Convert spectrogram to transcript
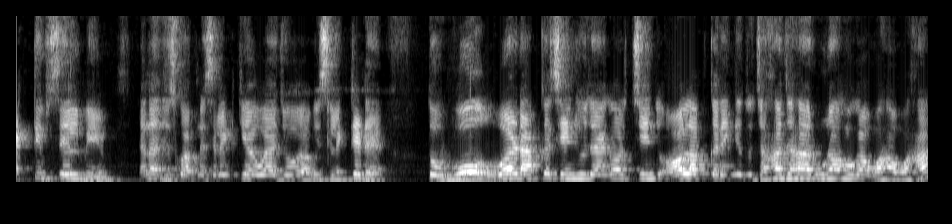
एक्टिव सेल में, है ना, जिसको आपने सिलेक्ट किया हुआ है, जो अभी सिलेक्टेड है तो वो वर्ड आपका चेंज हो जाएगा और चेंज ऑल आप करेंगे तो जहाँ जहाँ रूना होगा, वहाँ वहाँ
